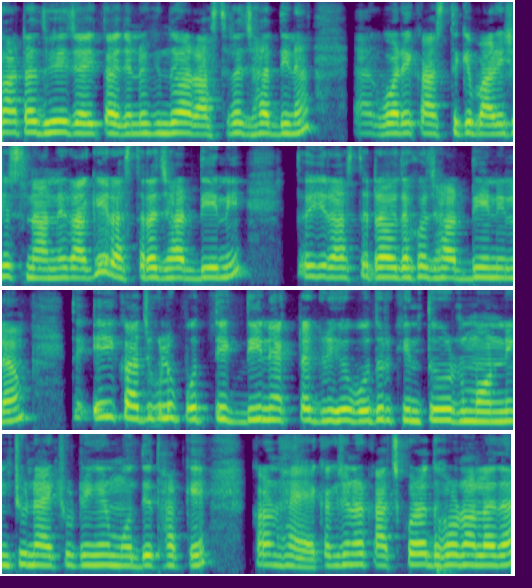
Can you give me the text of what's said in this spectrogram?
গাটা ধুয়ে যায় তাই জন্য কিন্তু আর রাস্তাটা ঝাড় দিই না। একবারে কাজ থেকে বাড়ি এসে স্নানের আগে রাস্তাটা ঝাড় দিয়ে নিই তো এই রাস্তাটাও দেখো ঝাড় দিয়ে নিলাম। তো এই কাজগুলো প্রত্যেক দিন একটা গৃহবধূর কিন্তু মর্নিং টু নাইট রুটিনের মধ্যে থাকে। কারণ হ্যাঁ এক একজনের কাজ করার ধরন আলাদা,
